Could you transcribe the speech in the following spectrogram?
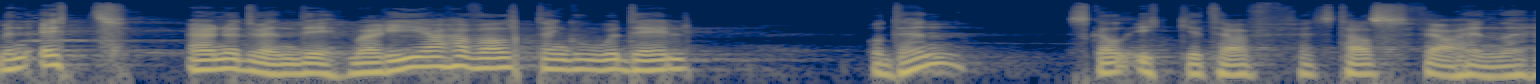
men ett er nødvendig. Maria har valgt den gode del, og den skal ikke tas fra henne.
